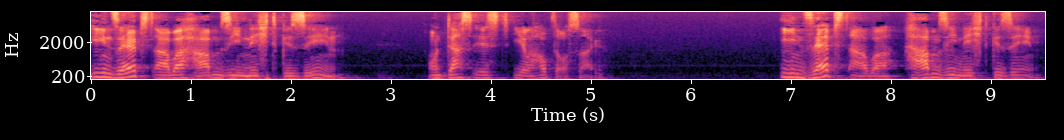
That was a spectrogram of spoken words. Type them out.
Ihn selbst aber haben sie nicht gesehen. Und das ist ihre Hauptaussage. Ihn selbst aber haben sie nicht gesehen.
